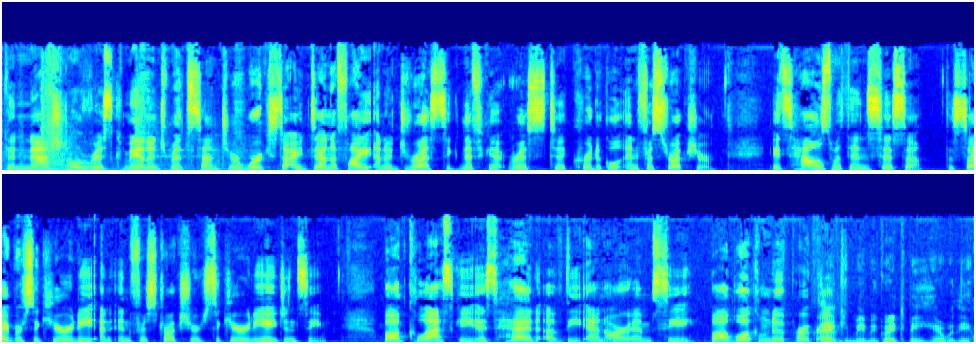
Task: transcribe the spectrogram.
The National Risk Management Center works to identify and address significant risks to critical infrastructure. It's housed within CISA, the Cybersecurity and Infrastructure Security Agency. Bob Kolasky is head of the NRMC. Bob, welcome to the program. Thank you, Mimi. Great to be here with you.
